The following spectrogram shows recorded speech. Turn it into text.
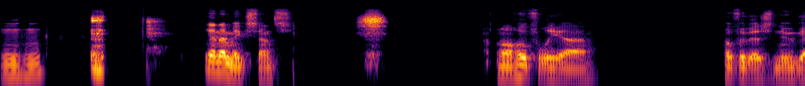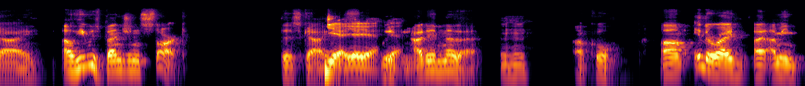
Mm-hmm. yeah, that makes sense. Well, hopefully, uh hopefully this new guy. Oh, he was Benjen Stark. This guy. Yeah, yeah, yeah, yeah. I didn't know that. Mhm. Oh, cool. Um, either way, I, I mean,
